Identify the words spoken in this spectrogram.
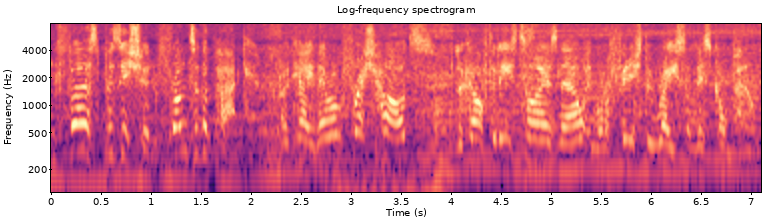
In first position, front of the pack. Okay, they're on fresh hards. Look after these tyres now. We want to finish the race on this compound.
